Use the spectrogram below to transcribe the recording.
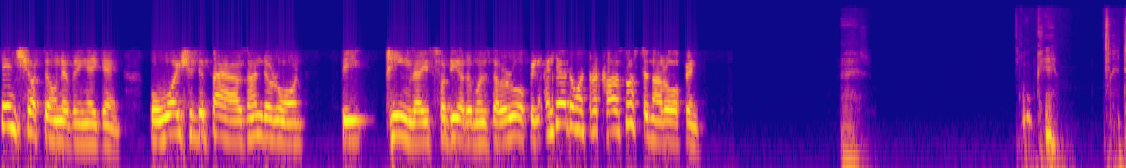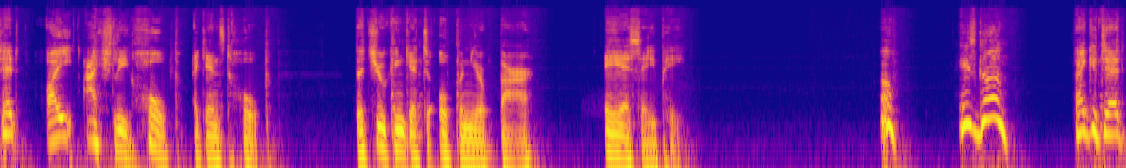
then shut down everything again. But why should the bars on their own be penalised for the other ones that are open, and the other ones that are caused us to not open? Right. Okay. Ted, I actually hope against hope that you can get to open your bar ASAP. Oh, he's gone. Thank you, Ted.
